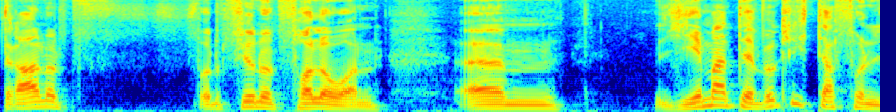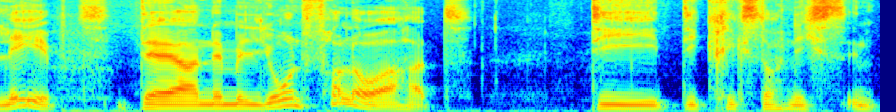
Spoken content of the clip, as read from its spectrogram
300 oder 400 Followern. Ähm, jemand, der wirklich davon lebt, der eine Million Follower hat, die, die kriegst doch nicht in,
